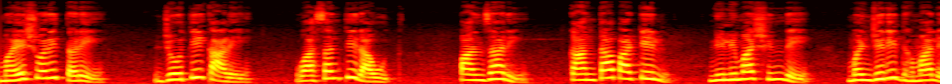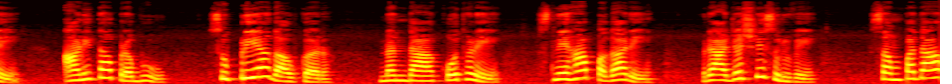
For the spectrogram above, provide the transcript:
महेश्वरी तरे ज्योती काळे वासंती राऊत पांझारी कांता पाटील निलिमा शिंदे मंजिरी धमाले अनिता प्रभू सुप्रिया गावकर नंदा कोथळे स्नेहा पगारे राजश्री सुर्वे संपदा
